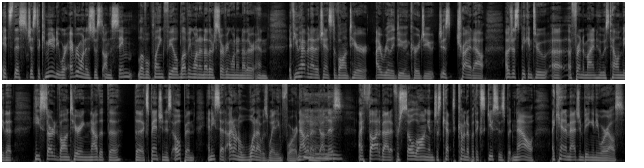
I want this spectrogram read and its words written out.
it's this just a community where everyone is just on the same level playing field loving one another serving one another. And if you haven't had a chance to volunteer i really do encourage you just try it out. I was just speaking to a, a friend of mine who was telling me that he started volunteering now that the the expansion is open. And he said i don't know what i was waiting for. Now that i've done this mm. I thought about it for so long and just kept coming up with excuses, but now I can't imagine being anywhere else.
